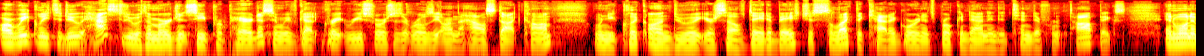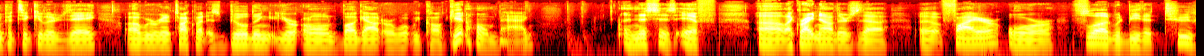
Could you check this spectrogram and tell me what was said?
Our weekly to do has to do with emergency preparedness, and we've got great resources at rosieonthehouse.com. When you click on Do It Yourself database, just select a category, and it's broken down into 10 different topics. And one in particular today uh, we were going to talk about is building your own bug out or what we call get home bag. And this is if, uh, like right now, there's the uh, fire or flood would be the two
